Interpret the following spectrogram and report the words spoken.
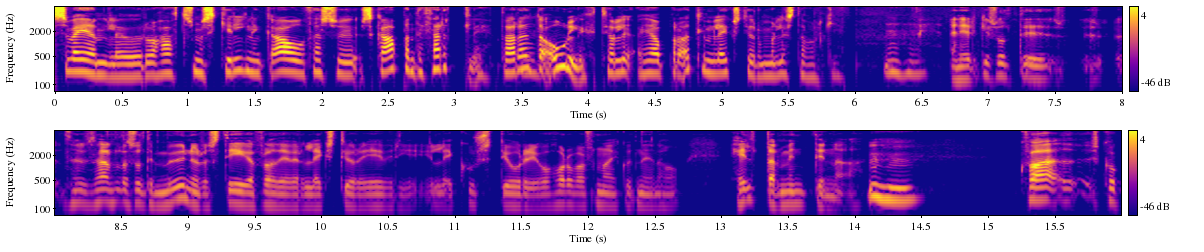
sveianlegur og haft svona skilning á þessu skapandi ferli. Það er auðvitað mm. ólíkt hjá, hjá bara öllum leikstjórum og listafólki. Mm -hmm. En er ekki svolítið, það er alltaf svolítið munur að stiga frá því að vera leikstjóri yfir í leikússtjóri og horfa svona einhvern veginn á heldarmyndina. -hmm. Hvað, sko,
